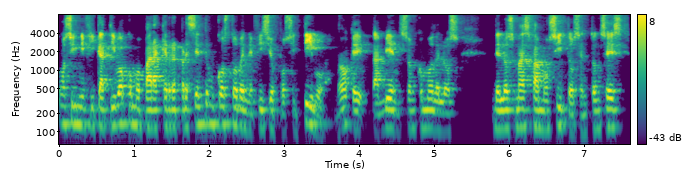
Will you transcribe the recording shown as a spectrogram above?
o significativo como para que represente un costo-beneficio positivo, ¿no? Que también son como de los, de los más famositos. Entonces,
